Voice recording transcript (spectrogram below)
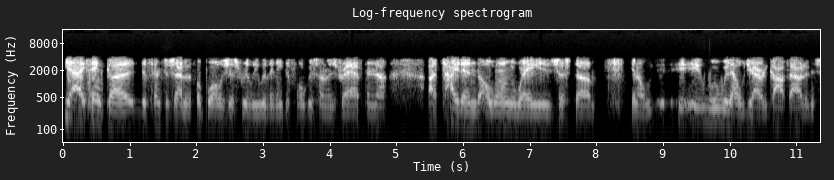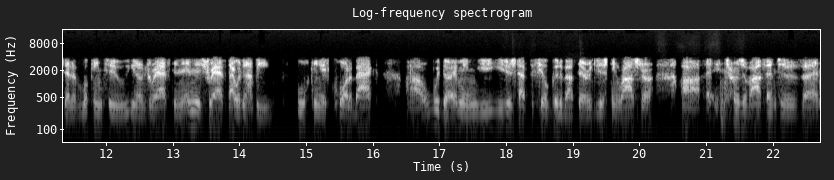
Yeah, I think uh, defensive side of the football is just really where they need to focus on this draft, and uh, a tight end along the way is just, um, you know, it, it would help Jared Goff out instead of looking to, you know, draft. In, in this draft, I would not be looking at quarterback uh, with the, I mean, you, you just have to feel good about their existing roster uh, in terms of offensive uh, and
